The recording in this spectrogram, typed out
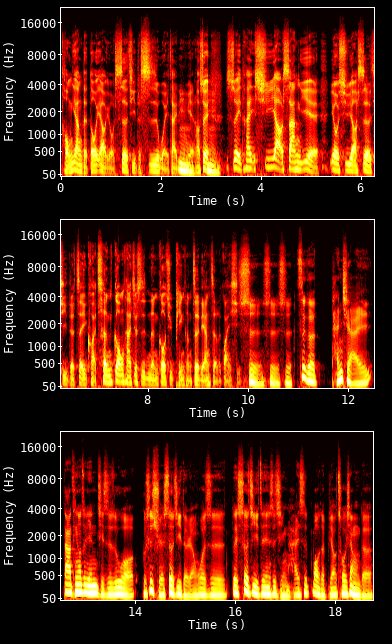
同样的都要有设计的思维在里面哈，所以所以它需要商业又需要设计的这一块成功，它就是能够去平衡这两者的关系。是是是，这个。谈起来，大家听到这边，其实如果不是学设计的人，或者是对设计这件事情还是抱着比较抽象的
